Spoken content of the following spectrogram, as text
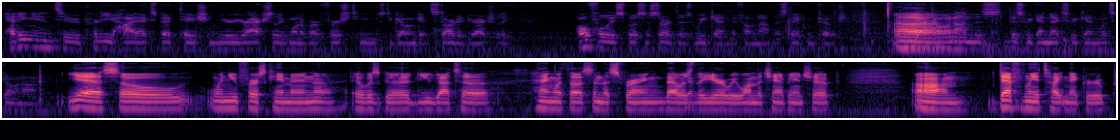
heading into a pretty high expectation year, you're actually one of our first teams to go and get started. You're actually hopefully supposed to start this weekend, if I'm not mistaken, Coach. What do you got Uh, going on this this weekend, next weekend? What's going on? Yeah, so when you first came in, uh, it was good. You got to hang with us in the spring. That was Yep. the year we won the championship. Um, definitely a tight knit group.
